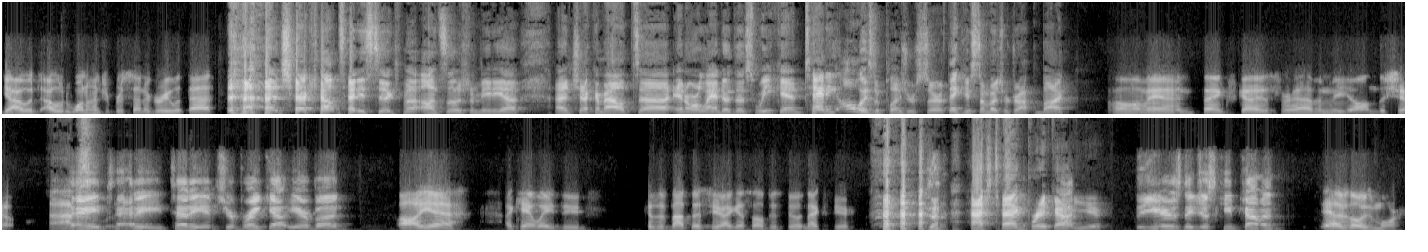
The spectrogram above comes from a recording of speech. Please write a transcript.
Yeah, I would. I would 100% agree with that. check out Teddy Stigma on social media and check him out uh, in Orlando this weekend. Teddy, always a pleasure, sir. Thank you so much for dropping by. Oh man, thanks guys for having me on the show. Absolutely. Hey, Teddy, Teddy, it's your breakout year, bud. Oh yeah, I can't wait, dude. Because if not this year, I guess I'll just do it next year. Hashtag breakout year. The years they just keep coming. Yeah, there's always more.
